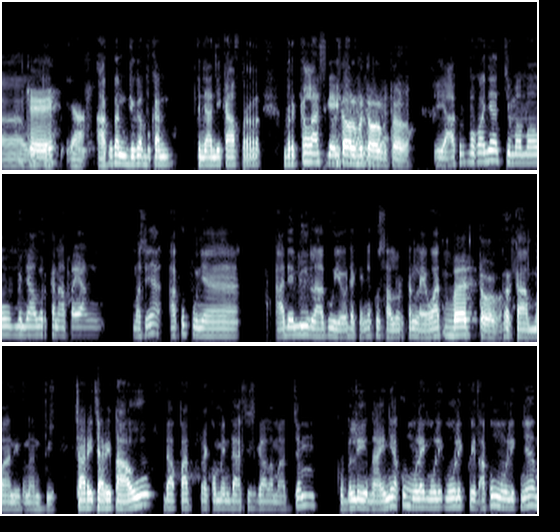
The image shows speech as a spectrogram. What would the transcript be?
eh, Oke. untuk ya aku kan juga bukan penyanyi cover berkelas kayak Betul gitu kan, betul enggak. betul. iya aku pokoknya cuma mau menyalurkan apa yang maksudnya aku punya ada nih lagu ya udah kayaknya aku salurkan lewat Betul. rekaman itu nanti cari-cari tahu dapat rekomendasi segala macem aku beli nah ini aku mulai ngulik-ngulik Pit aku nguliknya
